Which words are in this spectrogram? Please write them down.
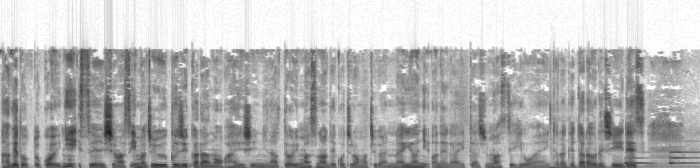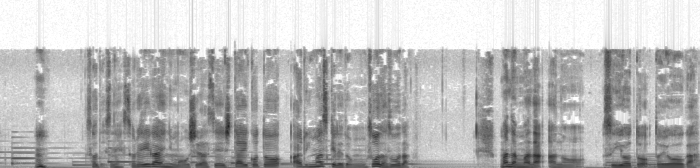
ー、ハゲドットコイに出演します。今19時からの配信になっておりますので、こちらを間違いないようにお願いいたします。ぜひ応援いただけたら嬉しいです。うん。そうですね。それ以外にもお知らせしたいことありますけれども、そうだそうだ。まだまだ、あの、水曜と土曜が、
